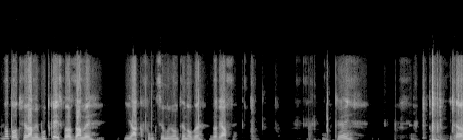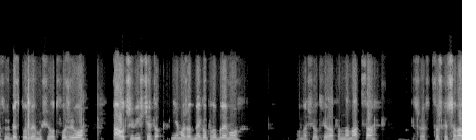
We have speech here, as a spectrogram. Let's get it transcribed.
No to otwieramy budkę i sprawdzamy, jak funkcjonują te nowe zawiasy. Ok. I teraz już bez problemu się otworzyło. Ta oczywiście to nie ma żadnego problemu. Ona się otwiera tam na maksa. Troszkę trzeba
